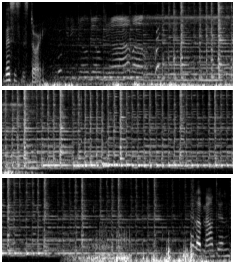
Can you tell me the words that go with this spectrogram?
this is the story. Love mountains.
